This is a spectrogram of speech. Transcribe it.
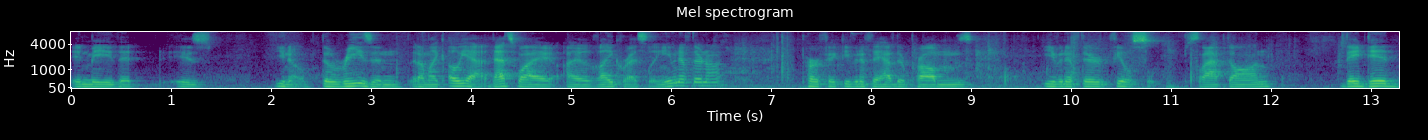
in me that is you know the reason that I'm like, oh yeah, that's why I like wrestling, even if they're not perfect, even if they have their problems, even if they feel slapped on, they did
